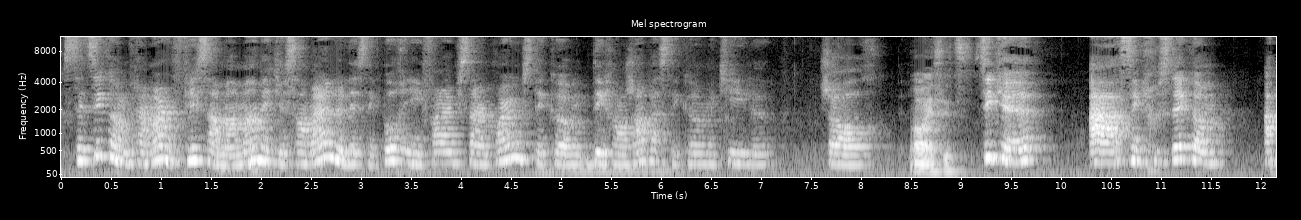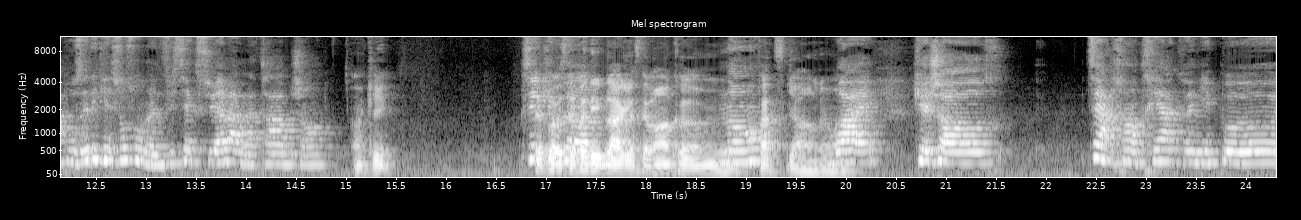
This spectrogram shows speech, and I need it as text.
c'était comme vraiment un fils à maman, mais que sa mère le laissait pas rien faire. Puis c'était un point où c'était comme dérangeant parce que c'était comme, ok, là, genre, Ouais, c'est. tu sais que, elle s'incrustait comme, à poser des questions sur notre vie sexuelle à la table, genre. Ok. C'était pas, pas des blagues, là. C'était vraiment comme. Non. fatigant, là. ouais. Ouais, que genre, tu sais, elle rentrait, elle cognait pas. euh,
